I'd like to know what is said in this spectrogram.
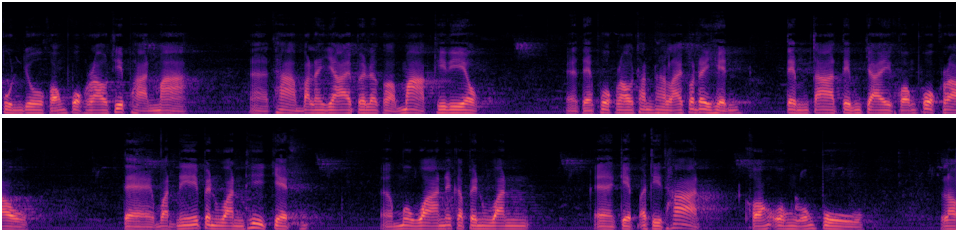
ปุญโญของพวกเราที่ผ่านมา ถ้าบรรยายไปแล้วก็มากทีเดียว แต่พวกเราท่านทั้งหลายก็ได้เห็นเต็มตาเต็มใจของพวกเรา แต่วันนี้เป็นวันที่เจ็ดเมื่อวานนี่ก็เป็นวันเก็บอธิธาตขององค์หลวงปู่ เรา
